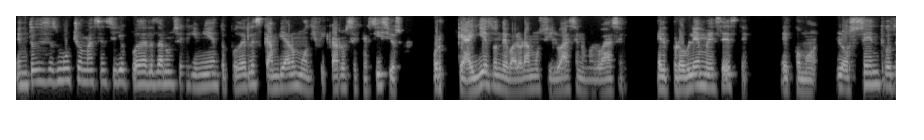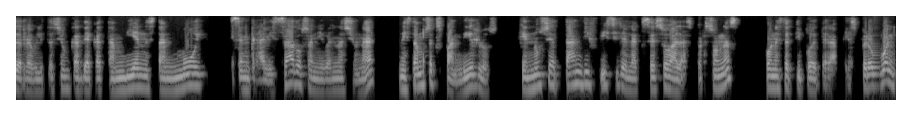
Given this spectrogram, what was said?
entonces es mucho más sencillo poderles dar un seguimiento, poderles cambiar o modificar los ejercicios, porque ahí es donde valoramos si lo hacen o no lo hacen. El problema es este, eh, como los centros de rehabilitación cardíaca también están muy centralizados a nivel nacional. Necesitamos expandirlos, que no sea tan difícil el acceso a las personas con este tipo de terapias. Pero bueno,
